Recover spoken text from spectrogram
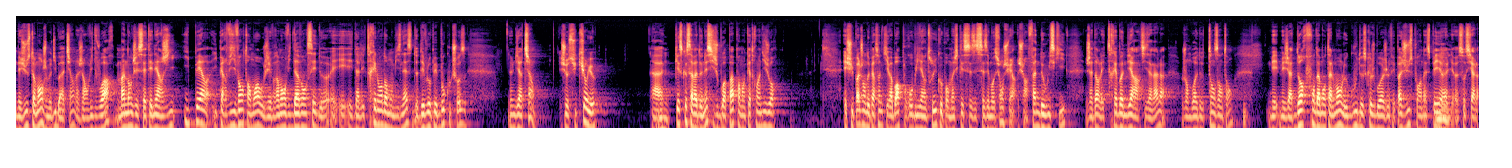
Mais justement, je me dis, bah tiens, là j'ai envie de voir, maintenant que j'ai cette énergie hyper, hyper vivante en moi, où j'ai vraiment envie d'avancer et, et d'aller très loin dans mon business, de développer beaucoup de choses, de me dire, tiens, je suis curieux. Euh, mmh. Qu'est-ce que ça va donner si je bois pas pendant 90 jours? Et je suis pas le genre de personne qui va boire pour oublier un truc ou pour m'acheter ses, émotions. Je suis, un, je suis un fan de whisky. J'adore les très bonnes bières artisanales. J'en bois de temps en temps mais, j'adore fondamentalement le goût de ce que je bois. Je ne le fais pas juste pour un aspect euh, social.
